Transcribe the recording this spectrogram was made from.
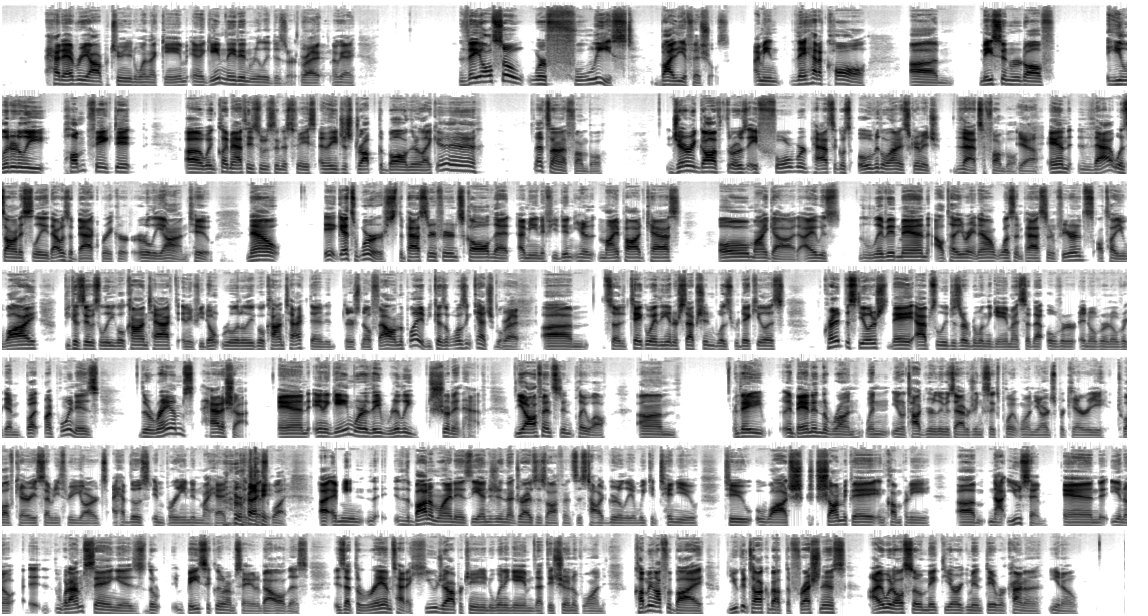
had every opportunity to win that game, and a game they didn't really deserve. right. Okay. They also were fleeced by the officials. I mean, they had a call. Um, Mason Rudolph he literally pump faked it uh, when Clay Matthews was in his face, and then he just dropped the ball, and they're like, "Eh, that's not a fumble." Jared Goff throws a forward pass that goes over the line of scrimmage. That's a fumble. Yeah. And that was honestly, that was a backbreaker early on, too. Now, it gets worse. The pass interference call that, I mean, if you didn't hear my podcast, oh my God, I was livid, man. I'll tell you right now, wasn't pass interference. I'll tell you why. Because it was illegal contact. And if you don't rule it illegal contact, then it, there's no foul on the play because it wasn't catchable. Right. Um, so to take away the interception was ridiculous credit the Steelers. They absolutely deserve to win the game. I said that over and over and over again. But my point is the Rams had a shot. And in a game where they really shouldn't have. The offense didn't play well. Um, they abandoned the run when you know Todd Gurley was averaging 6.1 yards per carry, 12 carries, 73 yards. I have those ingrained in my head because Right. guess what? I mean, the bottom line is the engine that drives this offense is Todd Gurley, and we continue to watch Sean McVay and company um, not use him. And you know eh, what I'm saying is the basically what I'm saying about all this is that the Rams had a huge opportunity to win a game that they shouldn't have won. Coming off a bye, you can talk about the freshness. I would also make the argument they were kind of you know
